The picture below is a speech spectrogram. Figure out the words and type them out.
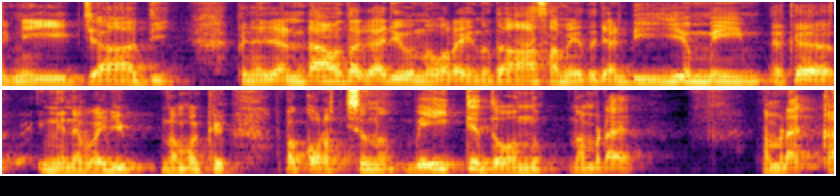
പിന്നെ ഈ ജാതി പിന്നെ രണ്ടാമത്തെ കാര്യം എന്ന് പറയുന്നത് ആ സമയത്ത് രണ്ട് ഇ എം ഐയും ഒക്കെ ഇങ്ങനെ വരും നമുക്ക്. അപ്പോൾ കുറച്ചൊന്നും വെയിറ്റ് തോന്നും നമ്മുടെ നമ്മുടെ ക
